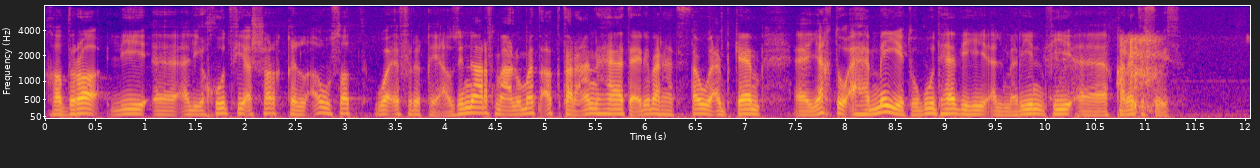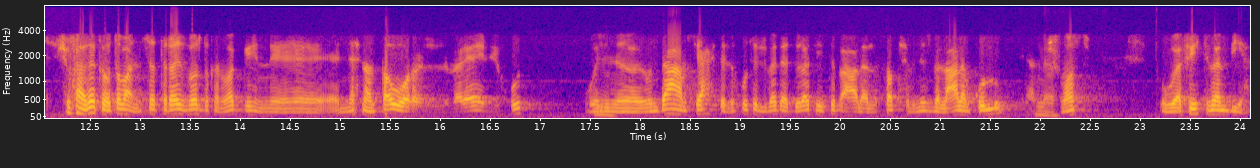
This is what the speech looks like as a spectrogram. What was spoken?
خضراء لليخوت في الشرق الأوسط وإفريقيا. عاوزين نعرف معلومات أكتر عنها تقريبا هتستوعب كام آه، يخت وأهمية وجود هذه المارين في آه، قناة السويس. شوف حضرتك هو طبعا سياده الرئيس برضو كان وجه إن إن إحنا نطور المراين اليخوت ون- وندعم سياحة اليخوت اللي بدأت دلوقتي تبقى على السطح بالنسبة للعالم كله يعني نعم. مش مصر. وبقى فيه اهتمام بيها.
